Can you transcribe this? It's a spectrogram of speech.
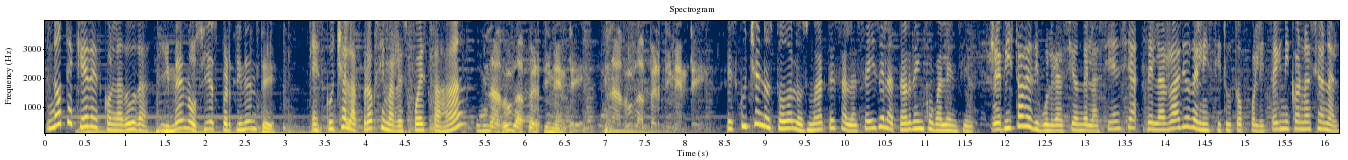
No te quedes con la duda. Y menos si es pertinente. Escucha la próxima respuesta, ¿ah? Una duda pertinente. Una duda pertinente. Escúchanos todos los martes a las 6 de la tarde en Covalencias, revista de divulgación de la ciencia de la radio del Instituto Politécnico Nacional.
